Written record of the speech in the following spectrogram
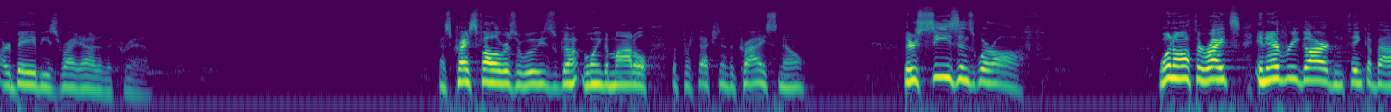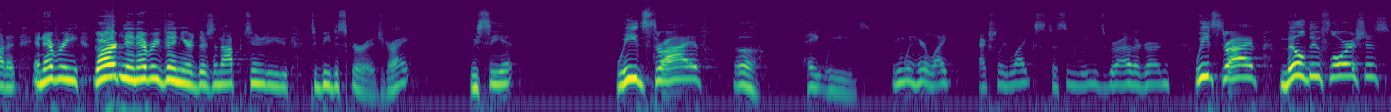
our babies right out of the crib. As Christ followers, are we going to model the perfection of the Christ? No. There's seasons we're off. One author writes, in every garden, think about it. In every garden, in every vineyard, there's an opportunity to be discouraged, right? We see it. Weeds thrive. Ugh, hate weeds. Anyone here like actually likes to see weeds grow out of their garden? Weeds thrive. Mildew flourishes.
